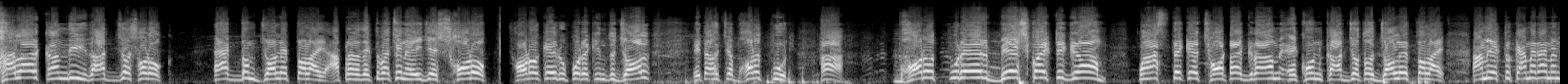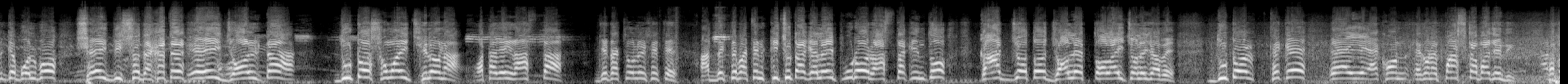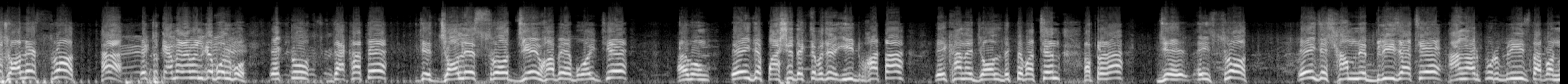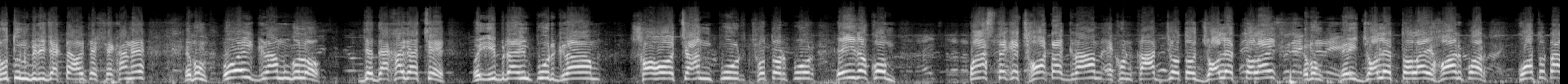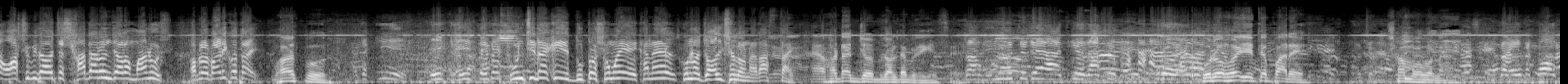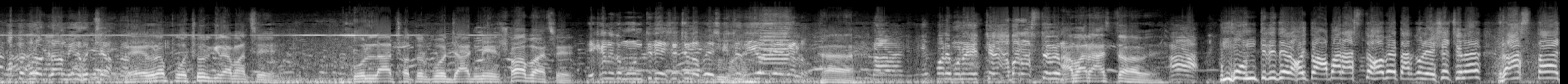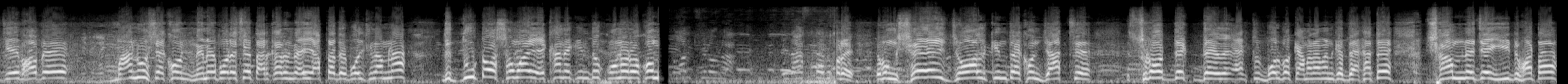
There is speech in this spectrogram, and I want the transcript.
সালার কান্দি রাজ্য সড়ক একদম জলের তলায়। আপনারা দেখতে পাচ্ছেন এই যে সড়ক, সড়কের উপরে কিন্তু জল, এটা হচ্ছে ভরতপুর। হ্যাঁ ভরতপুরের বেশ কয়েকটি গ্রাম, পাঁচ থেকে ছটা গ্রাম এখন কার্যত জলের তলায়। আমি একটু ক্যামেরাম্যানকে বলব, সেই দৃশ্য দেখাতে। এই জলটা দুটো সময় ছিল না, অর্থাৎ এই রাস্তা যেটা চলে এসেছে। আর দেখতে পাচ্ছেন কিছুটা গেলেই পুরো রাস্তা কিন্তু কার্যত জলের তলায় চলে যাবে। দুটোর থেকে এই এখন এখন পাঁচটা বাজেনি জলের স্রোত হ্যাঁ একটু ক্যামেরাম্যানকে বলব একটু দেখাতে যে জলের স্রোত যেভাবে বইছে এবং এই যে পাশে দেখতে পাচ্ছেন ইট ভাটা এখানে জল দেখতে পাচ্ছেন আপনারা যে এই স্রোত এই যে সামনে ব্রিজ আছে আঙ্গারপুর ব্রিজ তারপর নতুন ব্রিজ একটা হয়েছে সেখানে এবং ওই গ্রামগুলো যে দেখা যাচ্ছে ওই ইব্রাহিমপুর গ্রাম সহ চাঁদপুর ছতরপুর এই রকম পাঁচ থেকে ছটা গ্রাম এখন কার্যত জলের তলায় এবং এই জলের তলায় হওয়ার পর কতটা অসুবিধা হচ্ছে? সাধারণ যারা মানুষ আপনার বাড়ি কোথায়? ভরতপুর। আচ্ছা এটা শুনছি নাকি দুটো সময় এখানে কোনো জল ছিল না রাস্তায়? হ্যাঁ হঠাৎ জলটা বেড়ে গেছে। মনে হচ্ছে যে আজকে পুরো হয়ে যেতে পারে। সম্ভাবনা। এটা ক- কতগুলো গ্রাম হচ্ছে এগুলো প্রচুর গ্রাম আছে। কোল্লা ছতরপুর জাগনি সব আছে। এখানে তো মন্ত্রী এসেছিল বেশ কিছু দিয়ে গেল। হ্যাঁ। এরপরে মনে হচ্ছে আবার আসতে হবে। আবার আসতে হবে। হ্যাঁ, মন্ত্রীদের হয়তো আবার আসতে হবে তার কারণ এসেছিলেন। রাস্তা যেভাবে মানুষ এখন নেমে পড়েছে তার কারণে এই আপনাদের বলছিলাম না যে দুটো সময় এখানে কিন্তু কোনো রকম জল ছিল না এই রাস্তার উপরে। এবং সেই জল কিন্তু এখন যাচ্ছে। স্রোত দেখতে একটু বলব ক্যামেরাম্যানকে দেখাতে। সামনে যে ইট ভাটা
